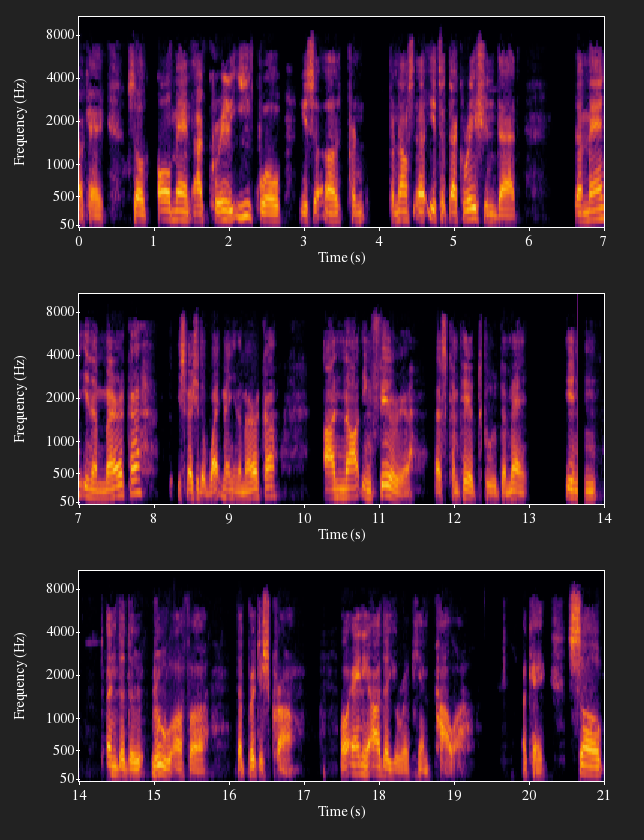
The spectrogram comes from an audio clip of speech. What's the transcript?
Okay, so all men are created equal is a pron- pronounced. Uh, it's a declaration that the men in America, especially the white men in America, are not inferior as compared to the men in under the rule of uh, the British Crown or any other European power. Okay, so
